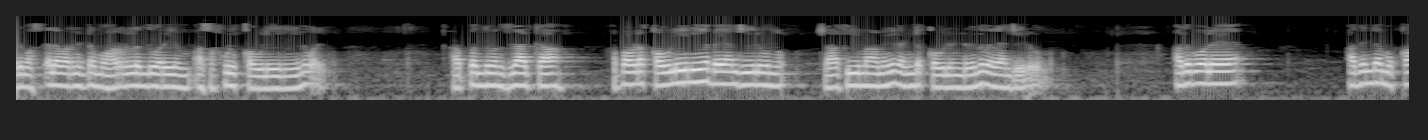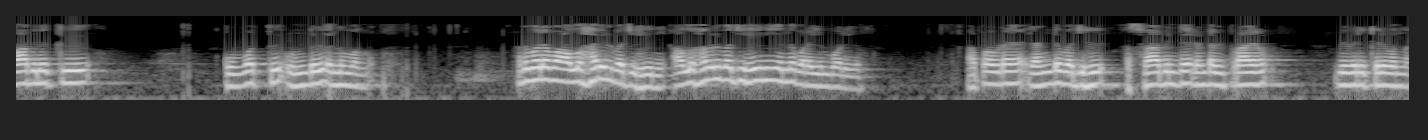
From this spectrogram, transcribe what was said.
ഒരു മസല പറഞ്ഞിട്ട് മൊഹറിൽ എന്ത് പറയും? അസഹുൽ കൗലീനി എന്ന് പറയും. അപ്പം എന്ത് മനസ്സിലാക്കുക അപ്പം അവിടെ കൗലീനിയെ ബയാൻ ചെയ്യൽ വന്നു ഷാഫി ഇമാമിന് രണ്ട് കൗലുണ്ട് എന്ന് ബയാൻ ചെയ്യൽ വന്നു അതുപോലെ അതിന്റെ മുക്കാബിലേക്ക് കുവ്വത്ത് ഉണ്ട് എന്നും വന്നു. അതുപോലെ അലുഹറുൽ വജിഹീനി. അലുഹറുൽ വജിഹീനി എന്ന് പറയും പോലെയും. അപ്പോൾ അവിടെ രണ്ട് വജിഹ് അസ്ഹാബിന്റെ രണ്ട് അഭിപ്രായം വിവരിക്കൽ വന്ന്.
